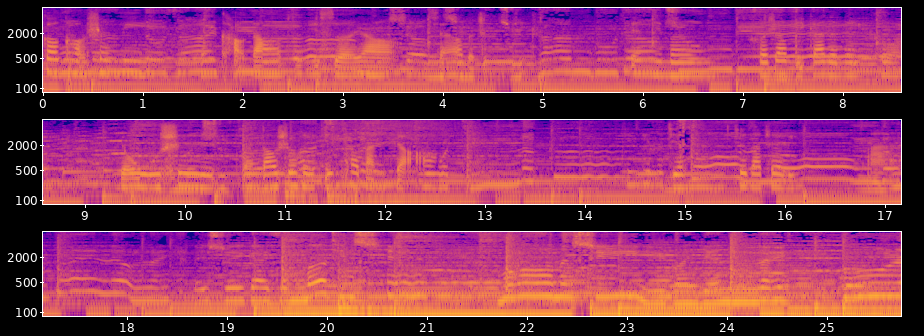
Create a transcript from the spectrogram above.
高考顺利，能考到自己所要想要的成绩。愿你们合上笔杆的那一刻，有武士将刀收回尖翘短脚。今天的节目就到这里，晚安。泪水该怎么停歇？我们习惯眼泪不让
